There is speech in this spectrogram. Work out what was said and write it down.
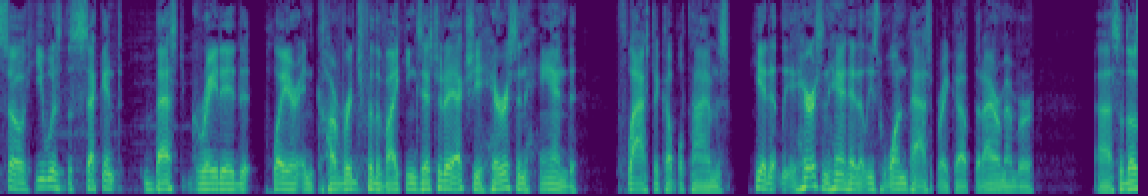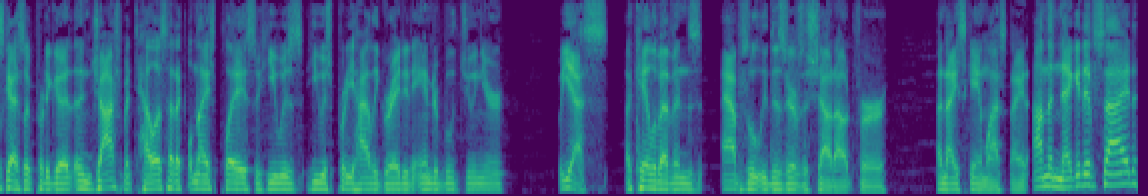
so he was the second best graded player in coverage for the Vikings yesterday. Actually, Harrison Hand flashed a couple times. He had at least, Harrison Hand had at least one pass breakup that I remember. Uh, so those guys look pretty good. And Josh Metellus had a couple nice plays, so he was he was pretty highly graded. Andrew Booth Jr. But yes, uh, Caleb Evans absolutely deserves a shout out for a nice game last night. On the negative side,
